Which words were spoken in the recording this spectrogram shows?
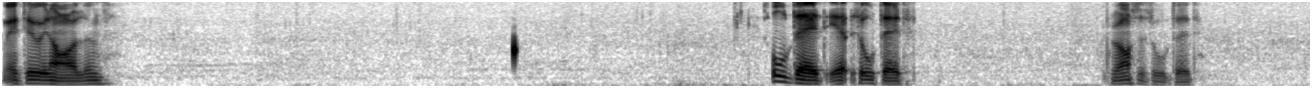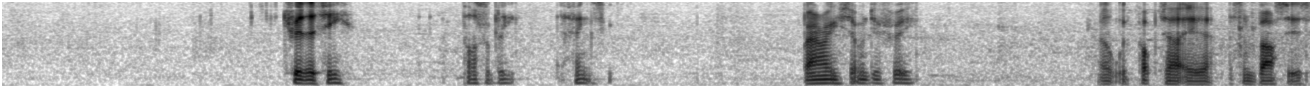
they do in Ireland. All dead. Yeah, it's all dead. Grass is all dead. Trinity, possibly. I think it's Barry seventy three. Oh, we've popped out here. Some buses.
